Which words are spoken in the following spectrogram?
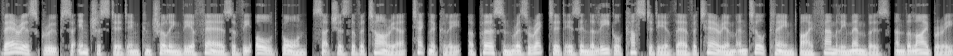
Various groups are interested in controlling the affairs of the old born, such as the Vitaria technically, a person resurrected is in the legal custody of their Vitarium until claimed by family members and the Library,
